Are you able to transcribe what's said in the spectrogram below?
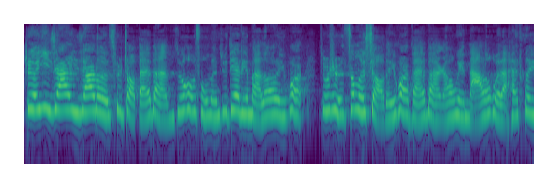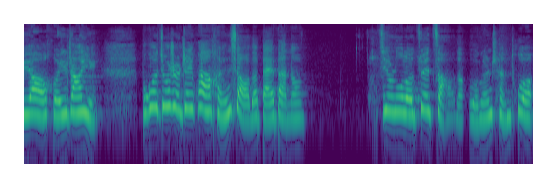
这个一家一家的去找白板，最后从文具店里买到了一块就是这么小的一块白板，然后给拿了回来，还特意要合一张影。不过就是这块很小的白板呢，记录了最早的我跟陈拓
